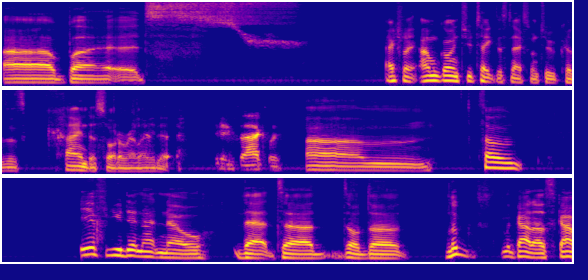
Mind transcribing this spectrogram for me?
Uh, but actually, I'm going to take this next one too because it's kind of sort of related. Exactly. Um, so if you did not know that, uh, the, the, Luke got a sky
